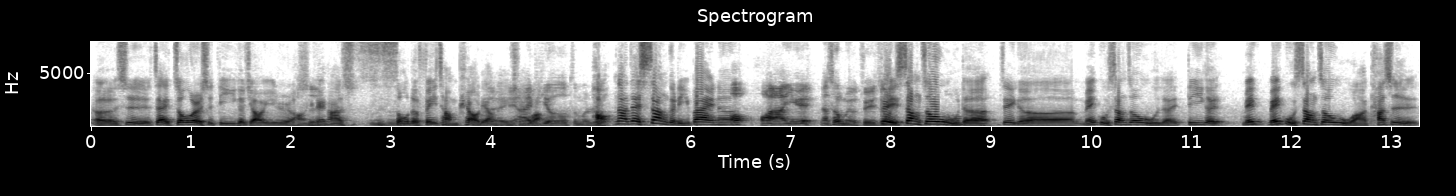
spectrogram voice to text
呃，是在周二是第一个交易日哈，你看它是收的非常漂亮的一个情况。IPO 都这么热。好，那在上个礼拜呢？哦，华纳音乐那时候我们有追踪。对，上周五的这个美股，上周五的第一个美美股上周五啊，它是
